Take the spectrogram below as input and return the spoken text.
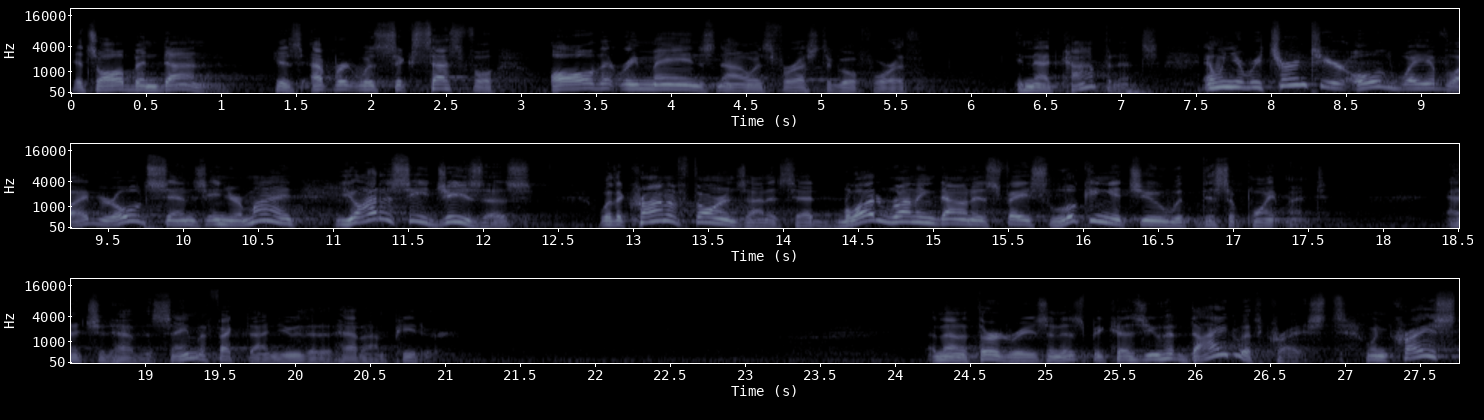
It's all been done. His effort was successful. All that remains now is for us to go forth in that confidence. And when you return to your old way of life, your old sins in your mind, you ought to see Jesus with a crown of thorns on his head, blood running down his face, looking at you with disappointment. And it should have the same effect on you that it had on Peter. And then a third reason is because you have died with Christ. When Christ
